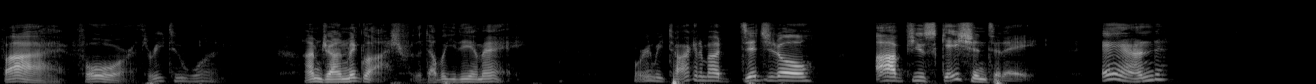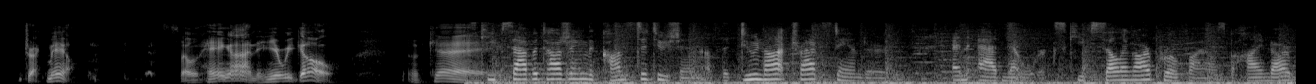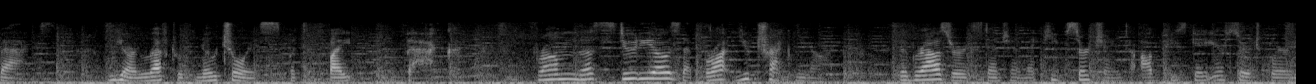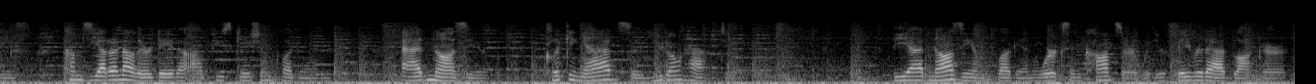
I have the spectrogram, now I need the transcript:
Five, four, three, two, one. I'm John Miglosh for the WDMA. We're going to be talking about digital obfuscation today and direct mail. So hang on, and here we go. Okay. Keep sabotaging the constitution of the do not track standard, and ad networks keep selling our profiles behind our backs. We are left with no choice but to fight. From the studios that brought you TrackMeNot, the browser extension that keeps searching to obfuscate your search queries, comes yet another data obfuscation plugin. Ad Nauseam, clicking ads so you don't have to. The Ad Nauseam plugin works in concert with your favorite ad blocker.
